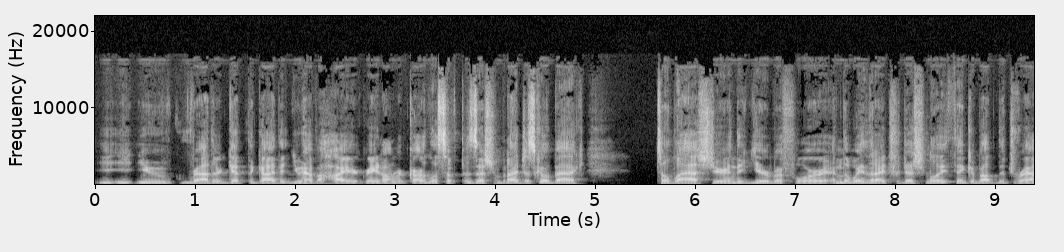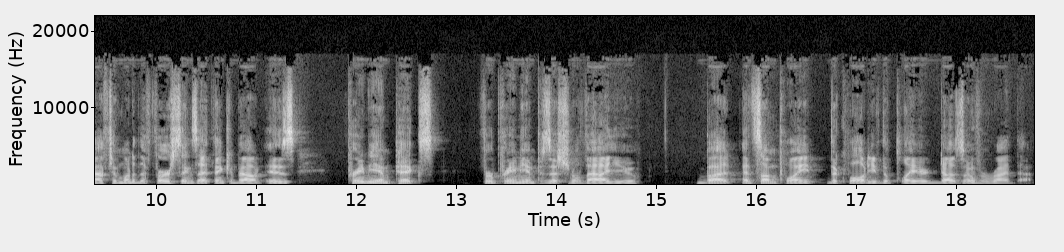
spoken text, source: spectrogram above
You, you rather get the guy that you have a higher grade on, regardless of position. But I just go back to last year and the year before, and the way that I traditionally think about the draft. And one of the first things I think about is premium picks for premium positional value. But at some point, the quality of the player does override that.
